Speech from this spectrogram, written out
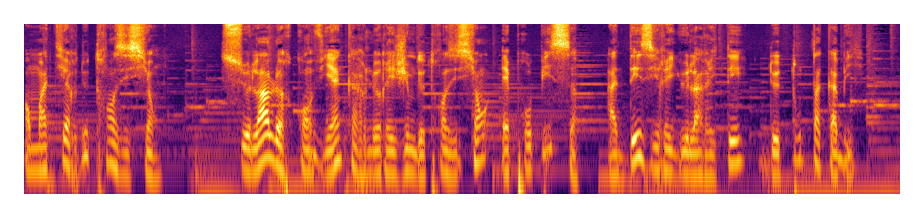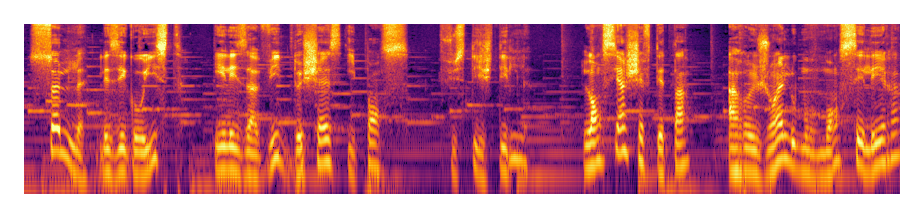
en matière de transition. Cela leur convient car le régime de transition est propice à des irrégularités de tout acabit. Seuls les égoïstes et les avides de chaises y pensent, fustige-t-il. L'ancien chef d'État a rejoint le mouvement Célère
